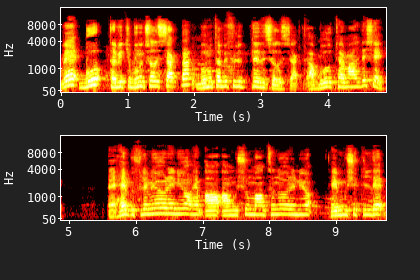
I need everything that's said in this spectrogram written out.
Ve bu tabii ki bunu çalışacaklar. Bunu tabii flütle de çalışacak. Ya bu temelde şey. E, hem üflemeyi öğreniyor hem ambuşun mantığını öğreniyor. Hem bu şekilde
